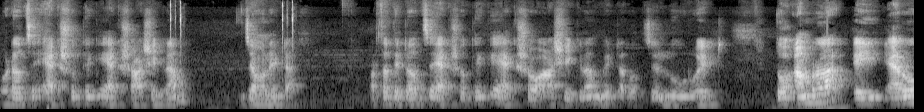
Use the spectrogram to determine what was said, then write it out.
ওটা হচ্ছে একশো থেকে একশো আশি গ্রাম। যেমন এটা। অর্থাৎ এটা হচ্ছে একশো থেকে একশো আশি গ্রাম এটা হচ্ছে লুর ওয়েট তো আমরা এই অ্যারো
